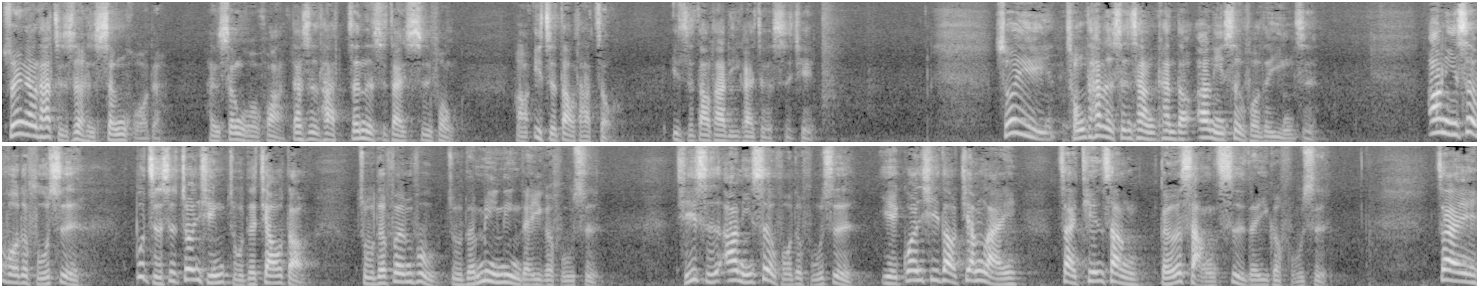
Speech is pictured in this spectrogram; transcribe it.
虽然她只是很生活的、很生活化，但是她真的是在侍奉啊，一直到她走，一直到她离开这个世界。所以从他的身上看到阿尼瑟佛的影子，阿尼瑟佛的服饰不只是遵循主的教导。主的吩咐、主的命令的一个服饰，其实阿尼瑟佛的服饰也关系到将来在天上得赏赐的一个服饰。在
